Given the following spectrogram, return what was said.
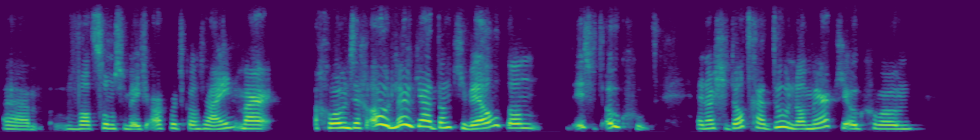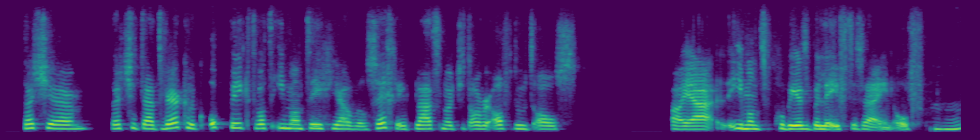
Um, wat soms een beetje awkward kan zijn. Maar gewoon zeggen, oh leuk, ja, dankjewel, dan is het ook goed. En als je dat gaat doen, dan merk je ook gewoon dat je, dat je daadwerkelijk oppikt wat iemand tegen jou wil zeggen. In plaats van dat je het alweer afdoet als, oh ja, iemand probeert beleefd te zijn. Of Mhm.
